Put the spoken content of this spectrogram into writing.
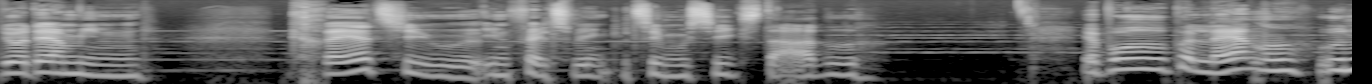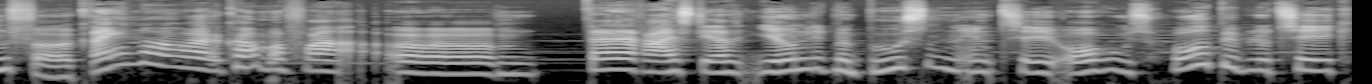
det var der min kreative indfaldsvinkel til musik startede. Jeg boede ude på landet uden for Grenaa, hvor jeg kommer fra, og der rejste jeg jævnligt med bussen ind til Aarhus Hovedbibliotek,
